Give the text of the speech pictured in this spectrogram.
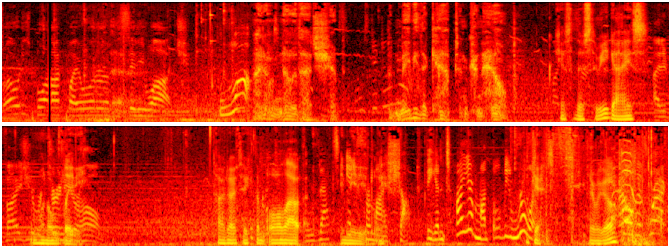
Road is blocked by order of the City Watch. I don't know that ship, but maybe the captain can help. Okay, so there's three guys. I'd advise you And one old return to your lady. How do I take them all out that's it for immediately? my shop. The entire month will be ruined. Okay, there we go. Oh, this wreck!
